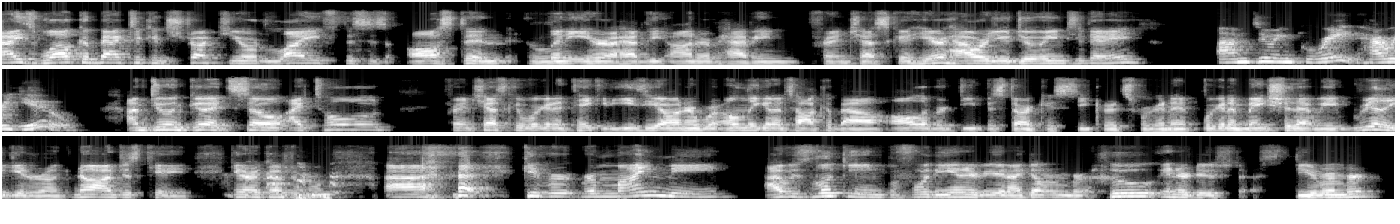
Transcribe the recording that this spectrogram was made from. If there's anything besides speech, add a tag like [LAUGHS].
Guys, welcome back to Construct Your Life. This is Austin Linney here. I have the honor of having Francesca here. How are you doing today? I'm doing great. How are you? I'm doing good. So I told Francesca we're going to take it easy on her. We're only going to talk about all of her deepest, darkest secrets. We're gonna we're gonna make sure that we really get her on. No, I'm just kidding. Get her uncomfortable. [LAUGHS] uh, [LAUGHS] give her, remind me. I was looking before the interview and I don't remember who introduced us. Do you remember?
